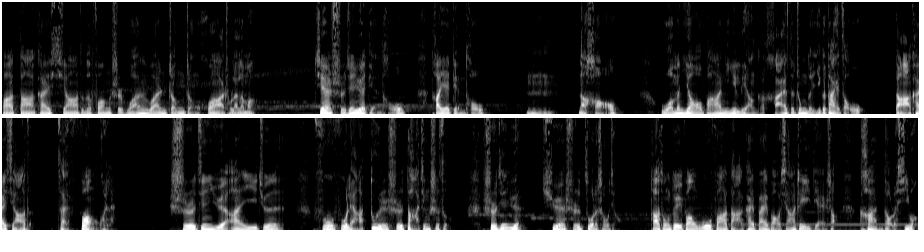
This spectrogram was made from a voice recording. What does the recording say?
把打开匣子的方式完完整整画出来了吗？”见史金月点头，他也点头。嗯，那好，我们要把你两个孩子中的一个带走，打开匣子再放回来。史金月、安一君夫妇俩顿时大惊失色。史金月确实做了手脚，他从对方无法打开百宝匣这一点上看到了希望，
